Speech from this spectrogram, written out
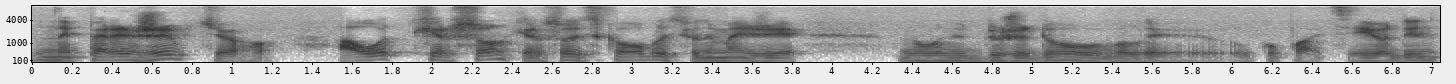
не пережив цього. А от Херсон, Херсонська область, вони майже ну, вони дуже довго були в окупації. І один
